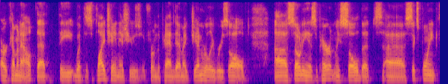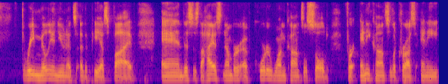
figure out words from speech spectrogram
are coming out that the with the supply chain issues from the pandemic generally resolved, uh, Sony has apparently sold at uh, 6.3 million units of the PS5, and this is the highest number of quarter one consoles sold for any console across any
